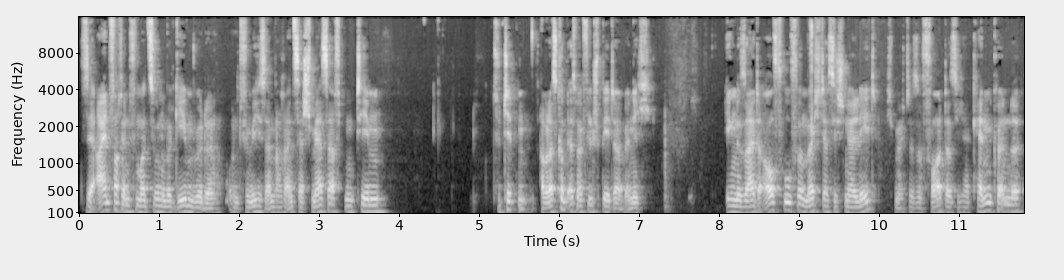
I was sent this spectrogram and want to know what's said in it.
sehr einfache Informationen übergeben würde. Und für mich ist einfach eines der schmerzhaften Themen zu tippen. Aber das kommt erstmal viel später. Wenn ich irgendeine Seite aufrufe, möchte, dass sie schnell lädt. Ich möchte sofort, dass ich erkennen könnte,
